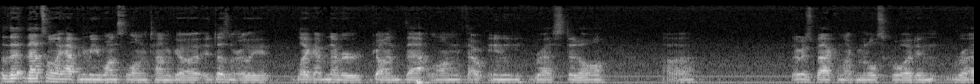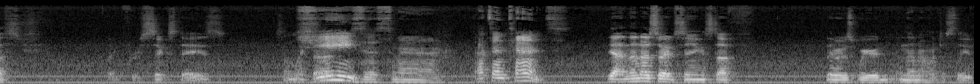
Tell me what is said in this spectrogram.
That, that's only happened to me once a long time ago. It doesn't really like I've never gone that long without any rest at all. Uh, there was back in like middle school. I didn't rest like for six days, something like that. Jesus, man, that's intense. Yeah, and then I started seeing stuff that was weird, and then I went to sleep.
